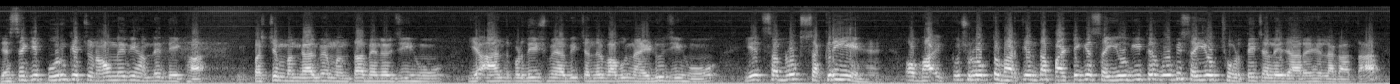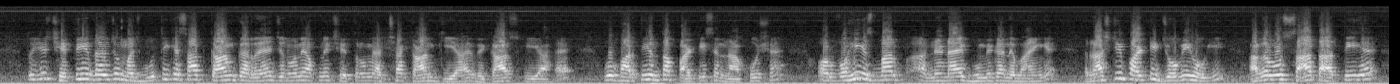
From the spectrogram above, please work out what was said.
जैसे कि पूर्व के चुनाव में भी हमने देखा, पश्चिम बंगाल में ममता बनर्जी हो, या आंध्र प्रदेश में अभी चंद्रबाबू नायडू जी हो, ये सब लोग सक्रिय हैं। और कुछ लोग तो भारतीय जनता पार्टी के सहयोगी थे, वो भी सहयोग छोड़ते चले जा रहे हैं लगातार। तो ये क्षेत्रीय दल जो मजबूती के साथ काम कर रहे हैं, जिन्होंने अपने क्षेत्रों में अच्छा काम किया है, विकास किया है, वो भारतीय जनता पार्टी से नाखुश हैं। और वही इस बार निर्णायक भूमिका निभाएँगे। राष्ट्रीय पार्टी जो भी होगी, अगर वो साथ आती है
